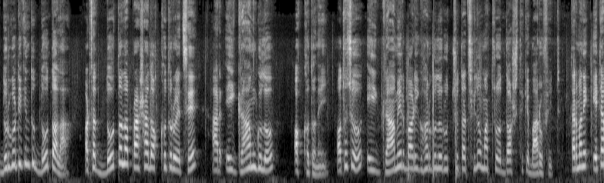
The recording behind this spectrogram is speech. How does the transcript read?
দুর্গটি কিন্তু দোতলা, অর্থাৎ দোতলা প্রাসাদ অক্ষত রয়েছে, আর এই গ্রামগুলো অক্ষত নেই। অথচ এই গ্রামের বাড়িঘরগুলোর উচ্চতা ছিল মাত্র দশ থেকে বারো ফিট। তার মানে এটা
